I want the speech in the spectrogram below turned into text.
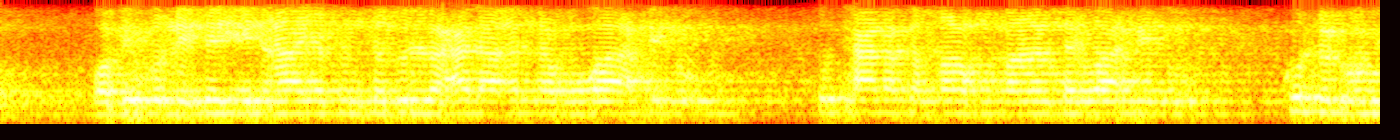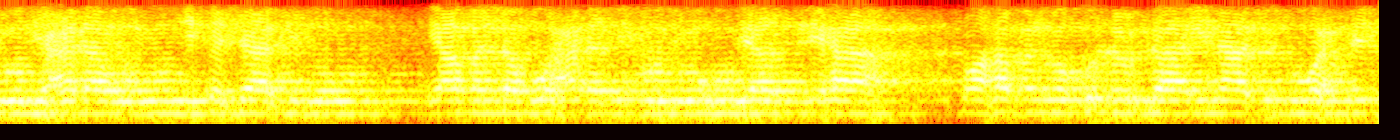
وفي كل شيء آية تدل على أنه واحد. سبحانك اللهم أنت الواحد. كل الوجود على وجودك شاهد. يا من له عدد الوجوه بأسرها. صهبا وكل الكائنات توحد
